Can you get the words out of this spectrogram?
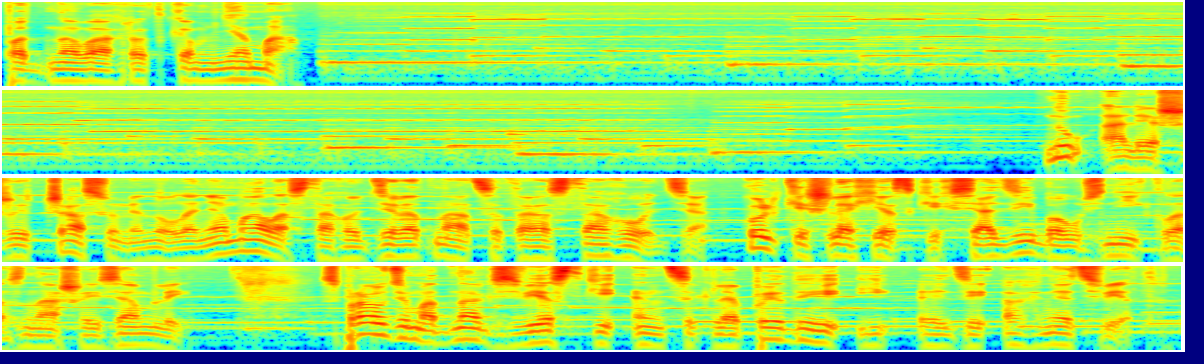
пад наваградкам няма Ну, але ж часу мінула нямала з таго 19 стагоддзя. Колькі шляхецкіх сядзібаў узнікла з нашай зямлі. Спраўдзім, аднак звесткі энцыкляпедыі і Эдзі агняцвет.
